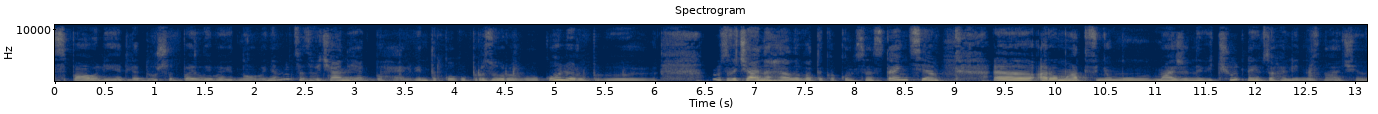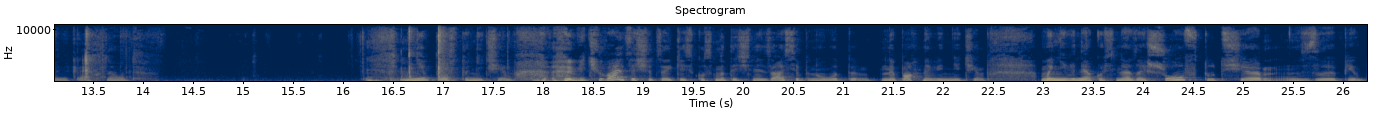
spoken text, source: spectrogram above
Спа олія для душу, дбайливе відновлення. Ну, це звичайний якби гель. Він такого прозорого кольору, е, ну, звичайна гелева така консистенція. Е, Аромат в ньому майже невідчутний, взагалі не знаю, чим він пахне. От. Мені просто нічим. Відчувається, що це якийсь косметичний засіб, ну от не пахне він нічим. Мені він якось не зайшов. Тут ще з пів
